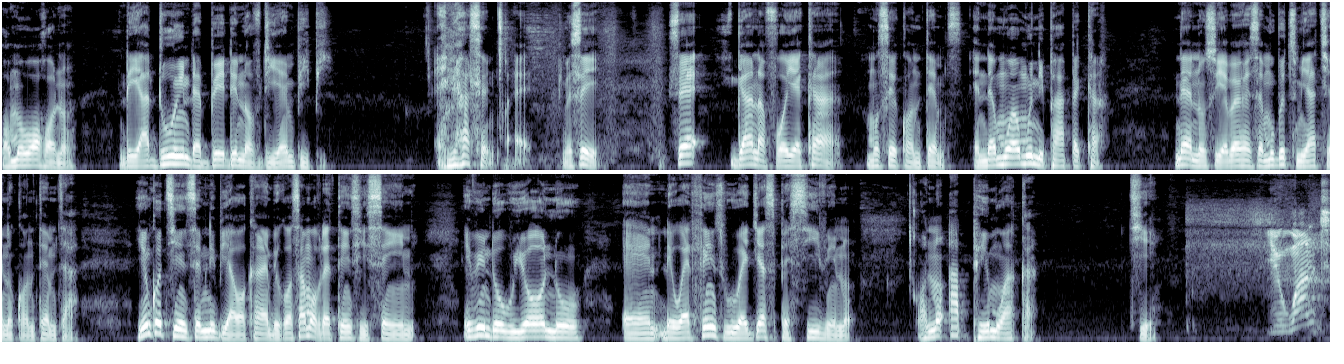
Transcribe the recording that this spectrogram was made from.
wɔwɔ hɔ no they are doing the bidding of the NPP. Ɛnyɛ asɛm me se sɛ Ghanafoɔ yɛka a mo se contempt. Ɛnnɛ mo a mo nipa apɛka na ɛno nso yɛbɛhwɛ sɛ mobɛtumi akye no contempt a yɛnkɔtie nsɛm no bi a wɔka because some of the things he's saying even though we all know and there were things we were just perceiving no ɔno apɛ mu aka. Tie. You want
